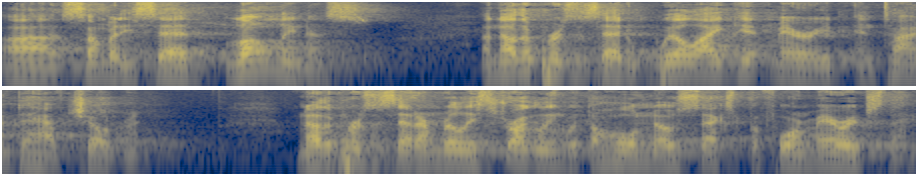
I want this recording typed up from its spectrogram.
Uh, somebody said loneliness. Another person said, Will I get married in time to have children? Another person said, I'm really struggling with the whole no sex before marriage thing.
